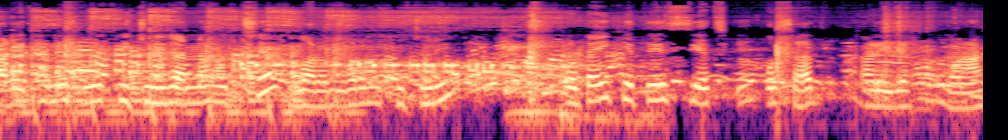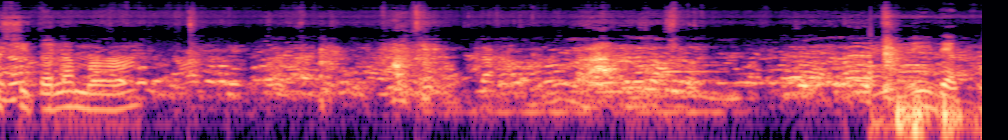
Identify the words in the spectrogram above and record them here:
আর এখানে পুরো খিচুড়ি রান্না হচ্ছে, গরম গরম খিচুড়ি। ওটাই খেতে এসেছি আজকে, প্রসাদ। আর এই দেখো মা, শীতলা মা। এই দেখো।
